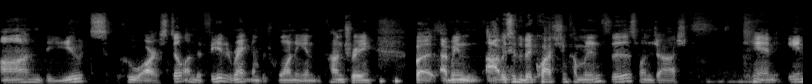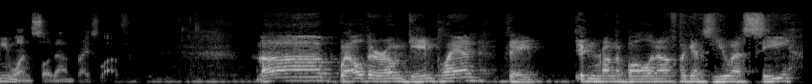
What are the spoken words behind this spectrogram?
on the Utes, who are still undefeated, ranked number 20 in the country. But, I mean, obviously the big question coming into this one, Josh, can anyone slow down Bryce Love? Uh, well, their own game plan. They didn't run the ball enough against USC.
